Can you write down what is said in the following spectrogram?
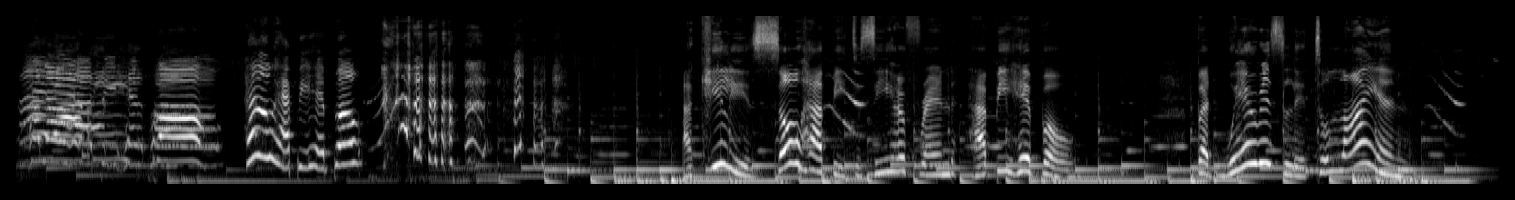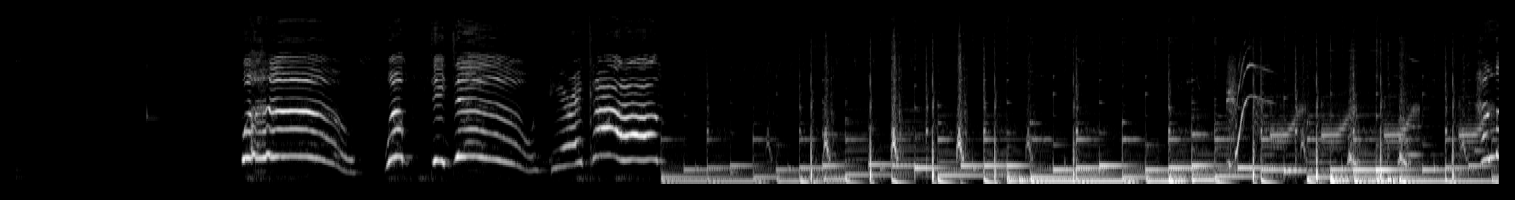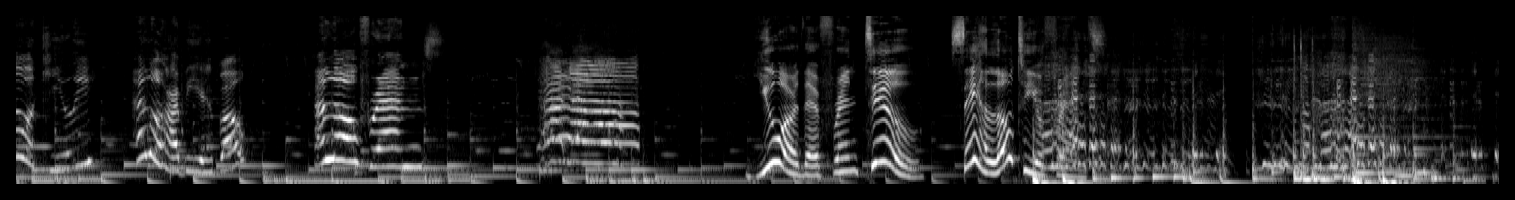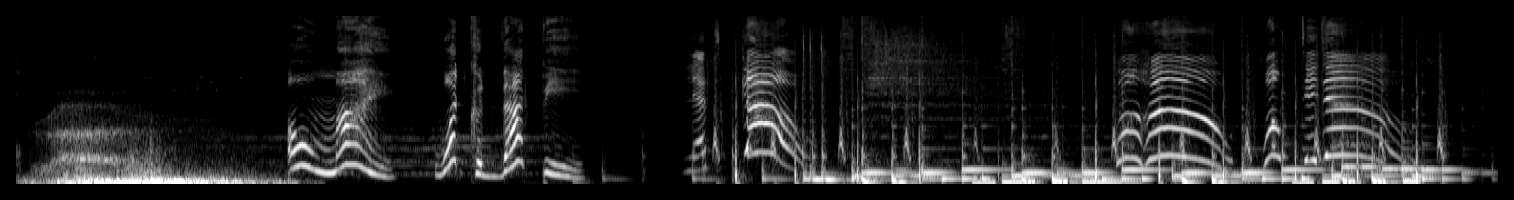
Hello, Happy Hippo. Hello, Happy Hippo. Akili is so happy to see her friend Happy Hippo. But where is Little Lion? Hippo. Hello, friends. Hello. You are their friend too. Say hello to your friends. Oh my! What could that be? Let's go! Woohoo! Whoop-de-doo!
